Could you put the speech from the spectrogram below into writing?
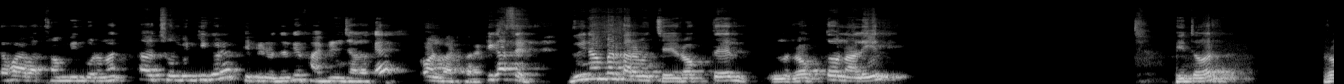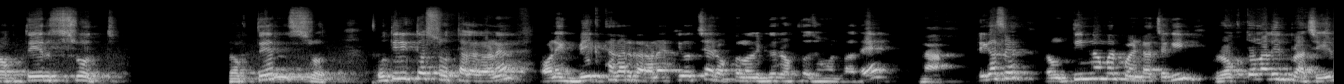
তখন আবার থ্রম্বিন ঘটনা তাহলে থ্রম্বিন কি করে? ফিব্রিনোজেনকে ফাইব্রিন জালকে কনভার্ট করে, ঠিক আছে? দুই নাম্বার কারণ হচ্ছে রক্তের, রক্তনালীর ভিতর রক্তের স্রোত রক্তের স্রোত। অতিরিক্ত স্রোত থাকার কারণে, অনেক বেগ থাকার কারণে কি হচ্ছে? রক্তনালীর ভিতরে রক্ত জমাট বাঁধে না। ঠিক আছে? এবং তিন নম্বর পয়েন্ট আছে কি? রক্তনালীর প্রাচীর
